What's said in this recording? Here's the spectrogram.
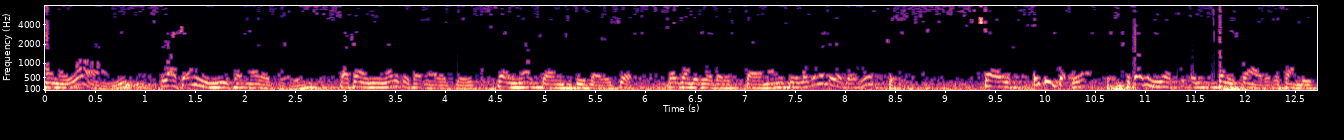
come along, like any new technology, like any new medical technology, they're not going to be very good. They're going to be a bit experimental, they're going to be a bit risky. So if you've got the option, supposing you're 25 at the time these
